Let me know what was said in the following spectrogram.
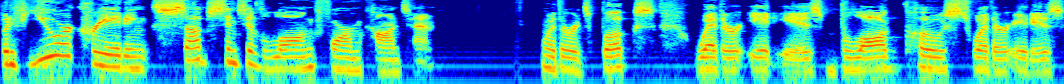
But if you are creating substantive long form content, whether it's books, whether it is blog posts, whether it is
